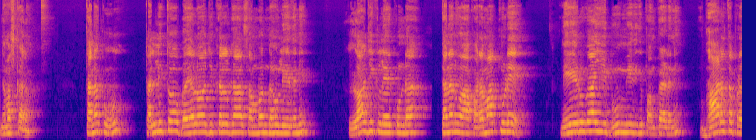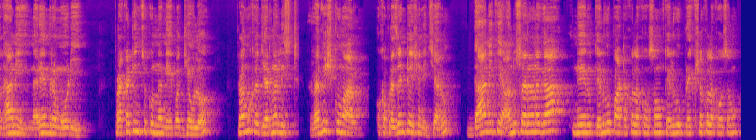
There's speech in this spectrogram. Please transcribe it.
నమస్కారం. తనకు తల్లితో బయలాజికల్గా సంబంధం లేదని లాజిక్ లేకుండా తనను ఆ పరమాత్ముడే నేరుగా ఈ భూమి మీదికి పంపాడని భారత ప్రధాని నరేంద్ర మోడీ ప్రకటించుకున్న నేపథ్యంలో ప్రముఖ జర్నలిస్ట్ రవీష్ కుమార్ ఒక ప్రజెంటేషన్ ఇచ్చారు. దానికి అనుసరణగా నేను తెలుగు పాఠకుల కోసం తెలుగు ప్రేక్షకుల కోసం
